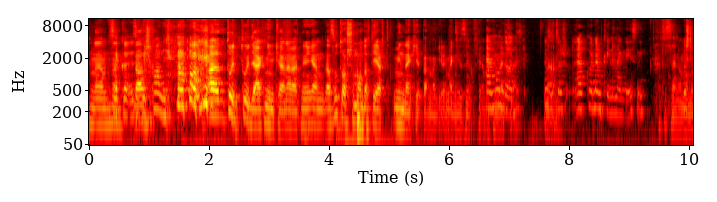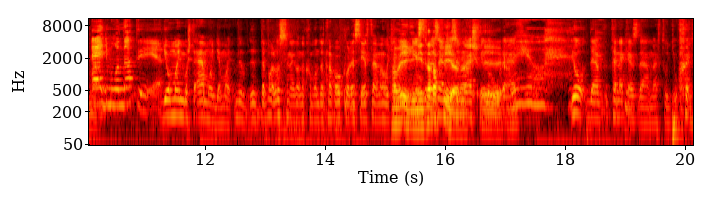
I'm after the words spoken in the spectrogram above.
nem, Ezek a, nem. ezek a De- skandinávok. Tudják, mind kell nevetni, igen, de az utolsó mondatért mindenképpen megéri megnézni a filmet. Elmondod? mindenkinek. Az Nem. utolsó, akkor nem kéne megnézni. Hát én nem Most mondom el. egy mondatért? Jó, majd most elmondja majd, de valószínűleg annak a mondatnak akkor lesz értelme, hogyha Ha végignézted végignézed az a előző filmet. másfél órát. Jó. Jó, de te ne kezd el, mert tudjuk, hogy,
